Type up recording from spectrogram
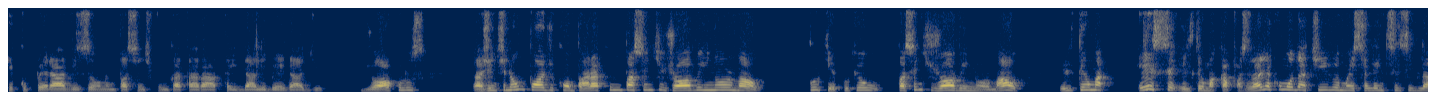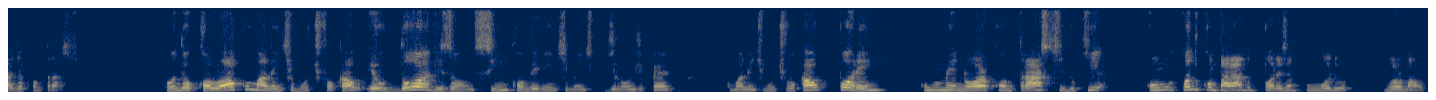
recuperar a visão num paciente com catarata e dar liberdade de óculos, a gente não pode comparar com um paciente jovem normal. Por quê? Porque o paciente jovem normal ele tem uma esse, ele tem uma capacidade acomodativa e uma excelente sensibilidade a contraste. Quando eu coloco uma lente multifocal, eu dou a visão, sim, convenientemente de longe e perto, com uma lente multifocal, porém com um menor contraste do que com, quando comparado, por exemplo, com um olho normal.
